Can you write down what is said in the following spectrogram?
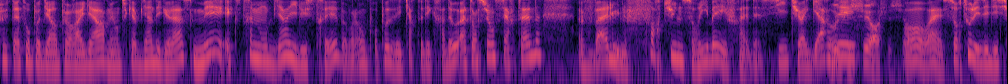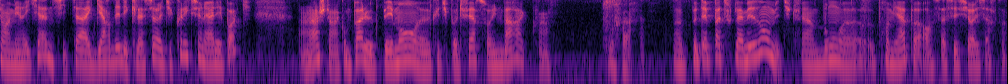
peut-être on peut dire un peu ringard, mais en tout cas bien dégueulasse, mais extrêmement bien illustré, bah voilà, on propose les cartes des crados. Attention, certaines valent une fortune sur eBay, Fred. Si tu as gardé... oui, je suis sûr, je suis sûr. Oh ouais, surtout les éditions américaines, si t'as gardé des classeurs et tu collectionnais à l'époque, alors là, je te raconte pas le paiement euh, que tu peux te faire sur une baraque, quoi. Euh, Peut-être pas toute la maison, mais tu te fais un bon euh, premier apport, ça c'est sûr et certain.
